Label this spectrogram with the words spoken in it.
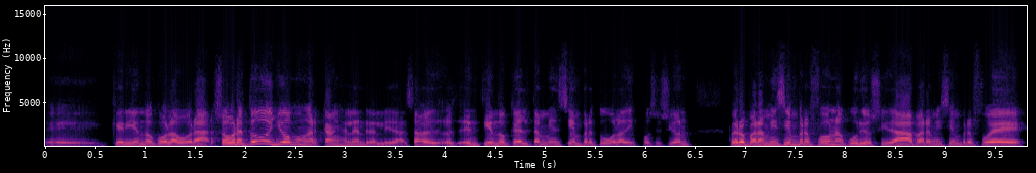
eh, queriendo colaborar. Sobre todo yo con Arcángel en realidad, ¿sabes? Entiendo que él también siempre tuvo la disposición, pero para mí siempre fue una curiosidad, para mí siempre fue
